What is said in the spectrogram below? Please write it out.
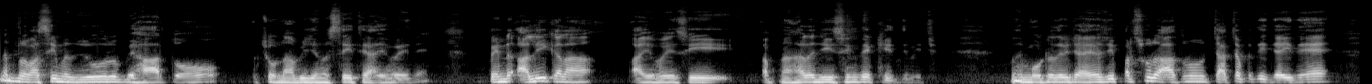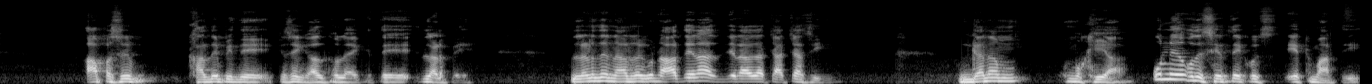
ਨਾ ਪ੍ਰਵਾਸੀ ਮਜ਼ਦੂਰ ਬਿਹਾਰ ਤੋਂ ਝੋਨਾ ਬੀਜਣ ਵਾਸਤੇ ਇੱਥੇ ਆਏ ਹੋਏ ਨੇ। ਪਿੰਡ ਆਲੀ ਕਲਾਂ ਆਏ ਹੋਏ ਸੀ ਆਪਣਾ ਹਰਜੀਤ ਸਿੰਘ ਦੇ ਖੇਤ ਦੇ ਵਿੱਚ। ਉਹ ਮੋਟਰ ਦੇ ਵਿੱਚ ਆਏ ਹੋਏ ਸੀ। ਪਰਸੋਂ ਰਾਤ ਨੂੰ ਚਾਚਾ ਭਤੀਜਾ ਹੀ ਨੇ ਆਪਸ ਖਾਂਦੇ ਪੀਂਦੇ ਕਿਸੇ ਗੱਲ ਤੋਂ ਲੈ ਕੇ ਤੇ ਲੜ ਪਏ। ਲੜਨ ਦੇ ਨਾਲ ਰਘੁਨਾਥ ਦੇ ਨਾ ਜਿਹੜਾ ਉਹਦਾ ਚਾਚਾ ਸੀ, ਗਨਮ ਮੁਖੀਆ, ਉਹਨੇ ਉਹਦੇ ਸਿਰ ਤੇ ਕੁਝ ਇੱਟ ਮਾਰਤੀ।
